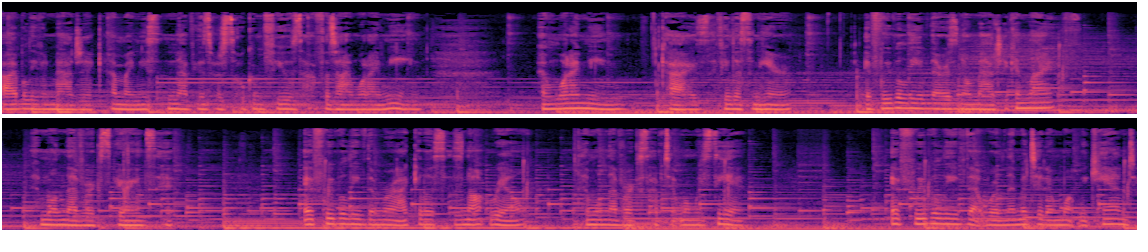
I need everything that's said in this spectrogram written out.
I believe in magic, and my nieces and nephews are so confused half the time what I mean. And what I mean, guys, if you listen here, if we believe there is no magic in life, then we'll never experience it. If we believe the miraculous is not real, then we'll never accept it when we see it. If we believe that we're limited in what we can do,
